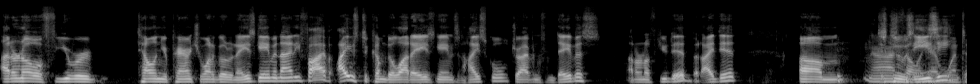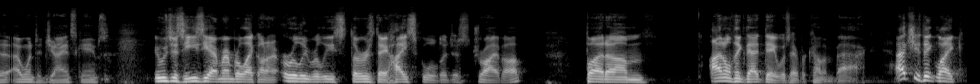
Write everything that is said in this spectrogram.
I don't know if you were telling your parents you want to go to an A's game in 95. I used to come to a lot of A's games in high school driving from Davis. I don't know if you did, but I did. Um, just because it was like easy. I went to I went to Giants games. it was just easy. I remember like on an early release Thursday high school to just drive up. But um, I don't think that day was ever coming back. I actually think like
